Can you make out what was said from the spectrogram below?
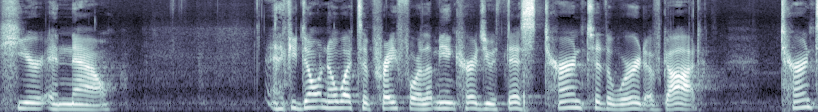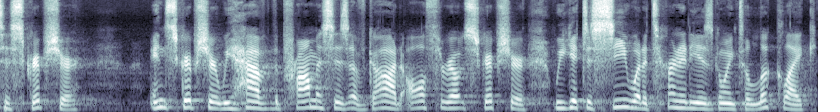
here and now. And if you don't know what to pray for, let me encourage you with this turn to the Word of God, turn to Scripture. In Scripture, we have the promises of God all throughout Scripture. We get to see what eternity is going to look like.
